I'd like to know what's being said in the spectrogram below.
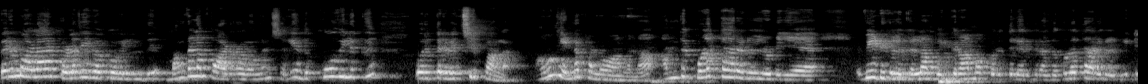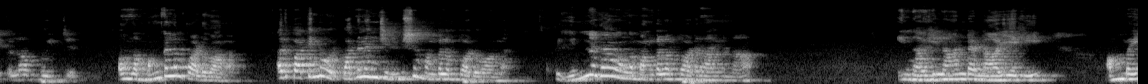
பெரும்பாலார் குலதெய்வ கோவில் வந்து மங்களம் பாடுறவங்கன்னு சொல்லி அந்த கோவிலுக்கு ஒருத்தர் வச்சிருப்பாங்க. அவங்க என்ன பண்ணுவாங்கன்னா அந்த குலத்தார்களுடைய வீடுகளுக்கெல்லாம் போய் கிராமப்புறத்தில் இருக்கிற அந்த குலத்தார்கள் வீட்டுக்கெல்லாம் போயிட்டு அவங்க மங்களம் பாடுவாங்க. அது பார்த்தீங்கன்னா ஒரு பதினஞ்சு நிமிஷம் மங்களம் பாடுவாங்க. அப்போ என்னதான் அவங்க மங்களம் பாடுறாங்கன்னா இந்த அகிலாண்ட நாயகி அம்மை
